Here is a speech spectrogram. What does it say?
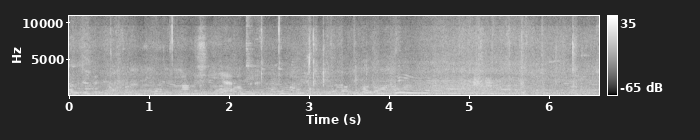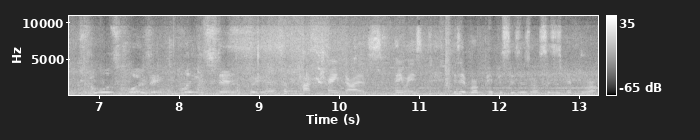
Doors closing. Please stand clear. It's a packed train, guys. Anyways, is it rock paper scissors or scissors paper rock?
